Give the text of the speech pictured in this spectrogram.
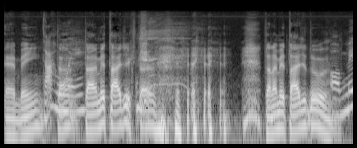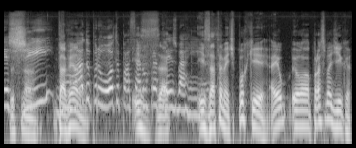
É bem. Tá, tá ruim. Tá metade aqui. Tá... tá na metade do. Ó, mexi do tá de um vendo? lado para o outro passaram para três barrinhas. Exatamente. Por quê? Aí eu, eu, a próxima dica:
